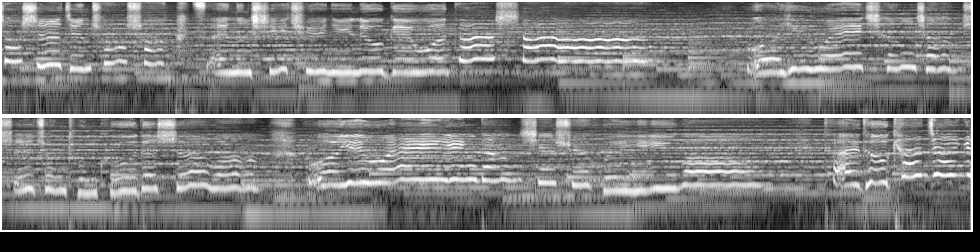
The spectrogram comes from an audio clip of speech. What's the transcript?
少时间冲刷，才能洗去你留给我的伤？我以为成长是种痛苦的奢望，我以为应当先学会遗忘。抬头看见月。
